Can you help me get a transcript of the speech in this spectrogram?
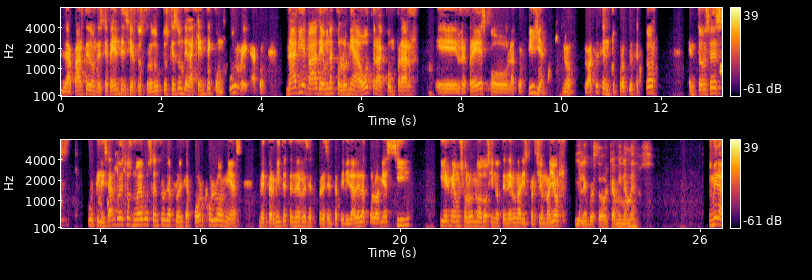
la parte donde se venden ciertos productos, que es donde la gente concurre. nadie va de una colonia a otra a comprar eh, el refresco o la tortilla, ¿no? Lo haces en tu propio sector. Entonces, utilizando esos nuevos centros de afluencia por colonias, me permite tener representatividad de la colonia sin irme a un solo nodo, sino tener una dispersión mayor. Y el encuestador camina menos. Pues mira,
